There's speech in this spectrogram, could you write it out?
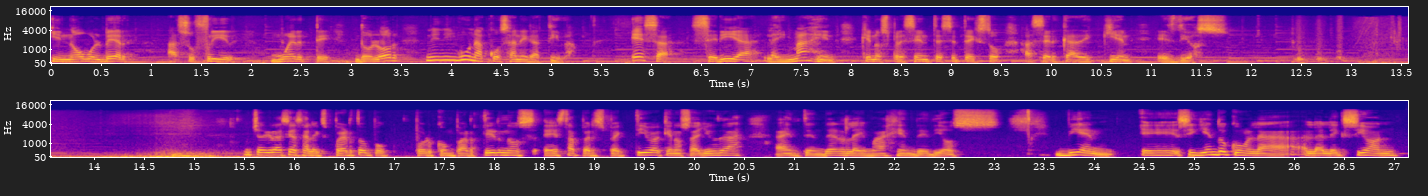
y no volver a sufrir muerte, dolor ni ninguna cosa negativa. Esa sería la imagen que nos presenta este texto acerca de quién es Dios. Muchas gracias al experto por, compartirnos esta perspectiva que nos ayuda a entender la imagen de Dios. Bien, eh, siguiendo con la, la lección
